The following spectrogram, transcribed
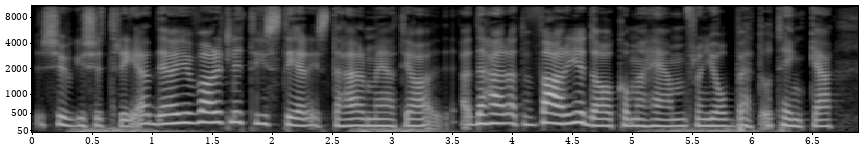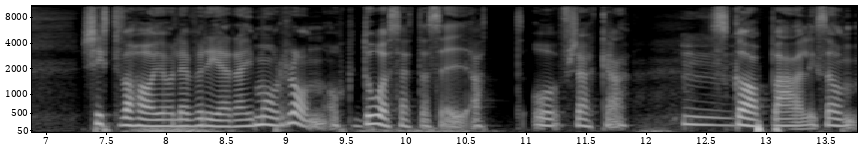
2023. Det har ju varit lite hysteriskt det här med att jag... Det här att varje dag komma hem från jobbet och tänka shit, vad har jag att leverera imorgon? Och då sätta sig att, och försöka Mm. skapa liksom,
